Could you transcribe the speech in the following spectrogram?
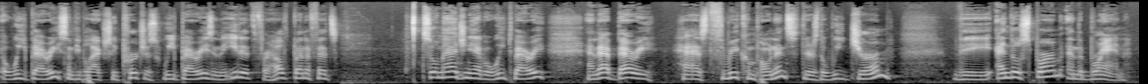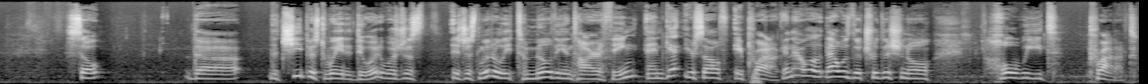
a wheat berry. Some people actually purchase wheat berries and they eat it for health benefits. So imagine you have a wheat berry, and that berry has three components there's the wheat germ, the endosperm, and the bran. So the the cheapest way to do it was just is just literally to mill the entire thing and get yourself a product. And that was that was the traditional whole wheat product.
